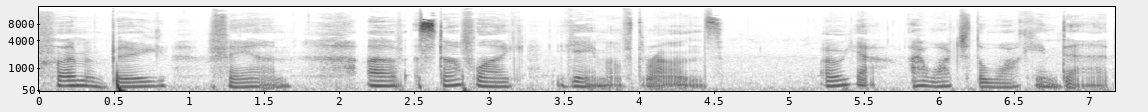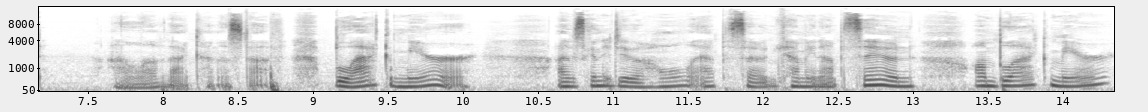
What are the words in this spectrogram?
I'm a big fan of stuff like Game of Thrones. Oh, yeah, I watch The Walking Dead. I love that kind of stuff. Black Mirror. I was going to do a whole episode coming up soon on Black Mirror.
